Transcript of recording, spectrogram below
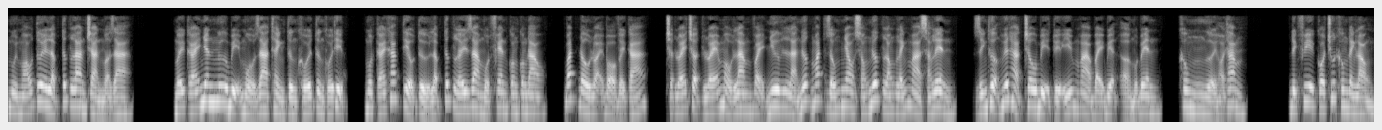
mùi máu tươi lập tức lan tràn mở ra. Mấy cái nhân ngư bị mổ ra thành từng khối từng khối thịt, một cái khác tiểu tử lập tức lấy ra một phen con con đao, bắt đầu loại bỏ vảy cá, chợt lóe chợt lóe màu lam vậy như là nước mắt giống nhau sóng nước lóng lánh mà sáng lên, dính thượng huyết hạt châu bị tùy ý mà bảy biện ở một bên, không người hỏi thăm. Địch phi có chút không đành lòng,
